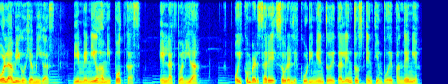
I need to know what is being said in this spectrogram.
Hola amigos y amigas, bienvenidos a mi podcast, En la actualidad. Hoy conversaré sobre el descubrimiento de talentos en tiempo de pandemia.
